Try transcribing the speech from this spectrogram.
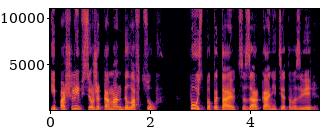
И пошли все же команды ловцов. Пусть попытаются заарканить этого зверя.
